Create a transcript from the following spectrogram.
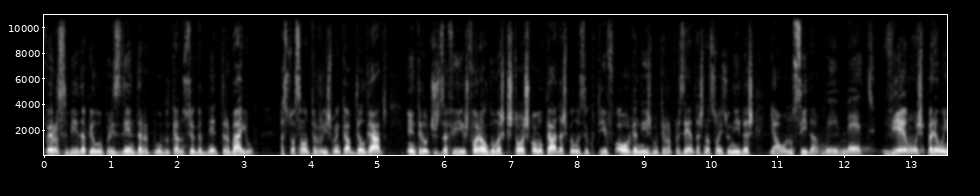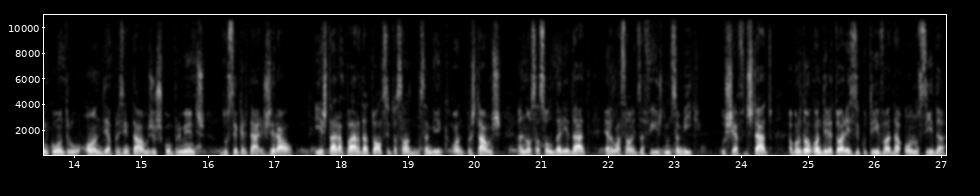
foi recebida pelo presidente da República no seu gabinete de trabalho. A situação do terrorismo em Cabo Delgado, entre outros desafios, foram algumas questões colocadas pelo Executivo ao organismo que representa as Nações Unidas e a ONU-SIDA. Viemos para um encontro onde apresentamos os cumprimentos do secretário-geral e estar a par da atual situação de Moçambique, onde prestamos a nossa solidariedade em relação aos desafios de Moçambique. O chefe de Estado abordou com a diretora executiva da ONU-SIDA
